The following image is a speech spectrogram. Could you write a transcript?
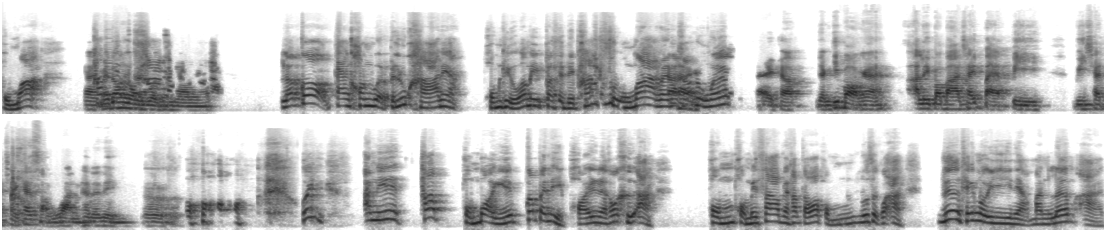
ผมว่าใช่ ไม่ต้องลงโฆษณาเลยครับแล้วก็การคอนเวิร์ตเป็นลูกค้าเนี่ย ผมถือว่ามีประสิทธิภาพสูงมากเลยนะครับใช่ถูกไหมใช่ครับ อย่างที่บอกไงอาลีบาบาใช้8ปี WeChat ใช้แค่2วันเท่านั้นเองเออโอ้โหเฮ้ยอันนี้ถ้าผมบอกอย่างนี้ก็เป็นอีกพอยต์นะก็คืออะผมผมไม่ทราบนะครับ แต่ว่าผมรู้สึกว่าอะเรื่องเทคโนโลยีเนี่ย มันเริ่มอาจ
